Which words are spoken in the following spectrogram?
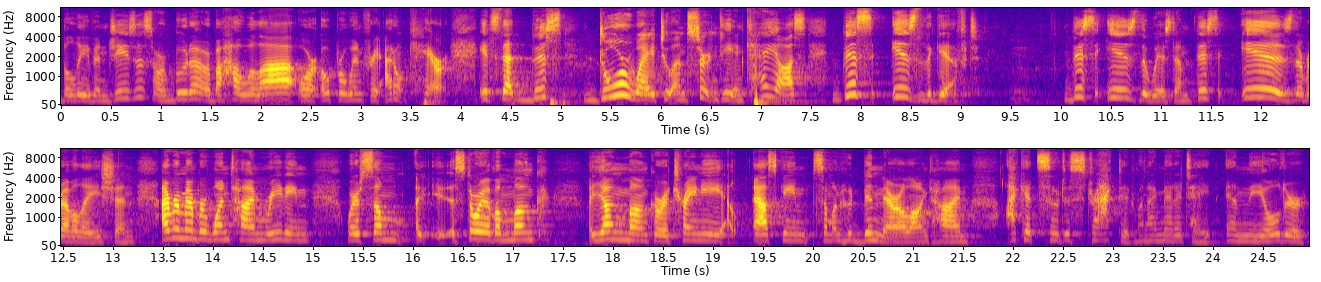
believe in Jesus or Buddha or Baha'u'llah or Oprah Winfrey, I don't care. It's that this doorway to uncertainty and chaos, this is the gift. This is the wisdom. This is the revelation. I remember one time reading where some a story of a monk, a young monk or a trainee asking someone who'd been there a long time, I get so distracted when I meditate. And the older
